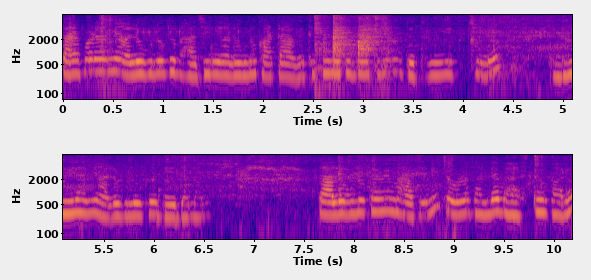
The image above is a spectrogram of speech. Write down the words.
তারপরে আমি আলুগুলোকে ভাজিনি আলুগুলো কাটা আগে থেকে রেখে দিয়েছিলাম, তো ধুয়ে ছিল। ধুয়ে আমি আলুগুলোকে দিয়ে দিলাম। তো আলুগুলোকে আমি ভাজিনি তোমরা পারলে ভাজতেও পারো।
